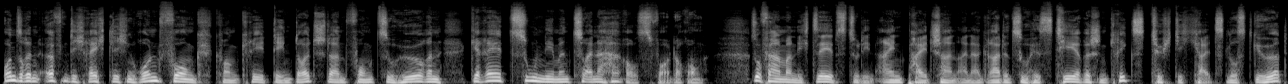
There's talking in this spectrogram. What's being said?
Unseren öffentlich-rechtlichen Rundfunk, konkret den Deutschlandfunk, zu hören, gerät zunehmend zu einer Herausforderung. Sofern man nicht selbst zu den Einpeitschern einer geradezu hysterischen Kriegstüchtigkeitslust gehört,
